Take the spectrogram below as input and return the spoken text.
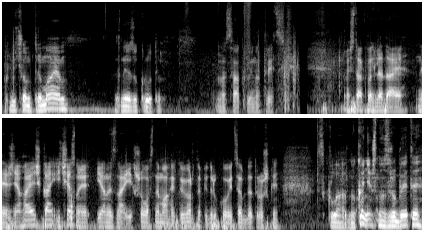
Ключом тримаємо, знизу крутимо. Насадкою на 30. Ось так виглядає нижня гаєчка. І чесно, я- не знаю, якщо у вас немає гайковерта під рукою, це буде трошки складно, звісно, зробити.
